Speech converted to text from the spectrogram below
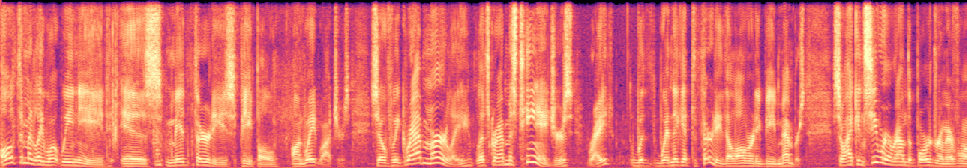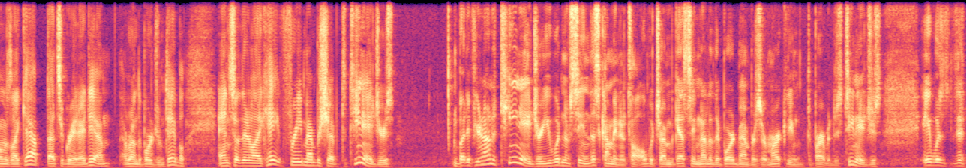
ultimately what we need is mid 30s people on Weight Watchers. So if we grab them early, let's grab them as teenagers, right? With when they get to 30, they'll already be members. So I can see where around the boardroom everyone was like, yeah, that's a great idea around the boardroom table. And so they're like, hey, free membership to teenagers. But if you're not a teenager, you wouldn't have seen this coming at all, which I'm guessing none of the board members or marketing department is teenagers. It was the,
